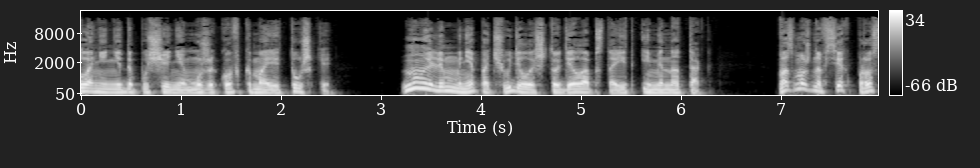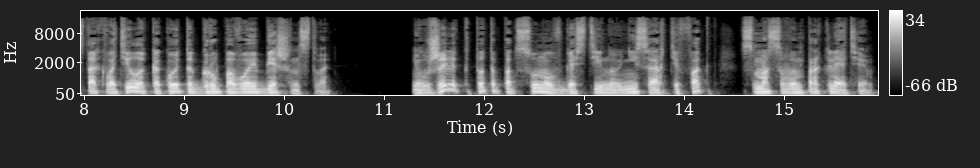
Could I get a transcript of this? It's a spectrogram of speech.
плане недопущения мужиков к моей тушке. Ну или мне почудилось, что дело обстоит именно так. Возможно, всех просто охватило какое-то групповое бешенство. Неужели кто-то подсунул в гостиную Ниса артефакт с массовым проклятием?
